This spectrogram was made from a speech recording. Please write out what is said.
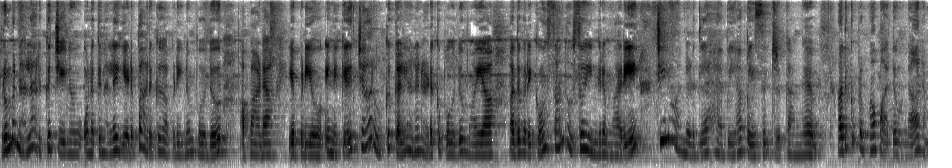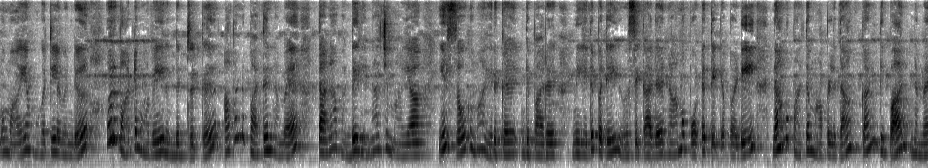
ரொம்ப நல்லா இருக்கு சீனு. உனக்கு நல்ல எடுப்பாக இருக்கு. அப்படின்னும் போது அப்பாடா எப்படியோ? இன்னைக்கு சாருவுக்கு கல்யாணம் நடக்க போகுது மாயா. அது வரைக்கும் சந்தோஷம்ங்கிற மாதிரி சீனு அந்த இடத்துல ஹாப்பியாக பேசிகிட்டு இருக்காங்க. அதுக்கப்புறமா பார்த்தோம்னா நம்ம மாயா முகத்தில் வந்து ஒரு வாட்டமாகவே இருந்துகிட்ருக்கு அவனை பார்த்து நம்ம தனா வந்து என்னாச்சு மாயா? ஏன் சோகமாக இருக்க? இங்கே பாரு. நீ எதை பற்றி யோசிக்காத. நாம் போட்ட திட்டப்படி நாம் பார்த்த மாப்பிள்ளை தான் கண்டிப்பாக நம்ம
